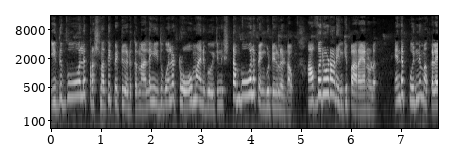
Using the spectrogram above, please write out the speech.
ഇതുപോലെ പ്രശ്നത്തിൽ പെട്ട് കിടക്കുന്ന അല്ലെങ്കിൽ ഇതുപോലെ ട്രോമ അനുഭവിക്കുന്ന ഇഷ്ടംപോലെ പെൺകുട്ടികൾ ഉണ്ടാവും അവരോടാണ് എനിക്ക് പറയാനുള്ളത്. എന്റെ പൊന്നുമക്കളെ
